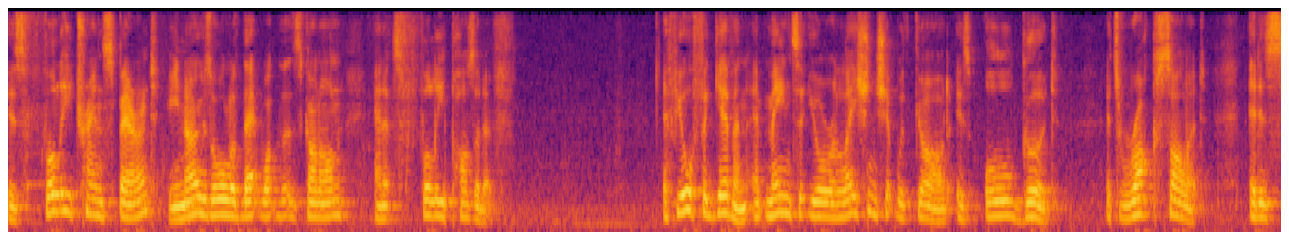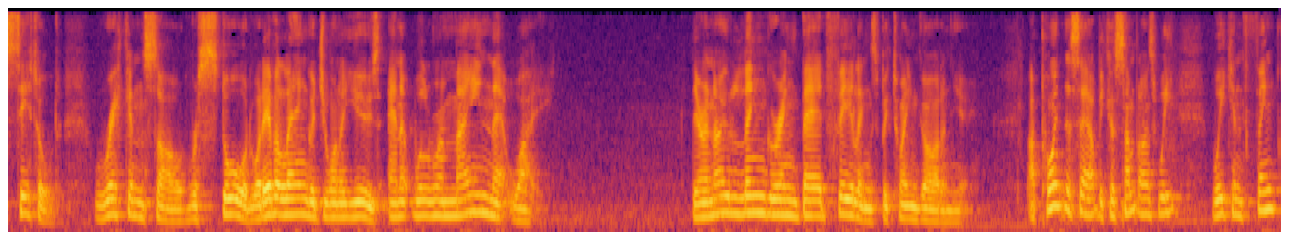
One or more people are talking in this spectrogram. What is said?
is fully transparent. He knows all of that, what has gone on, and it's fully positive. If you're forgiven, it means that your relationship with God is all good. It's rock solid. It is settled reconciled, restored, whatever language you want to use, and it will remain that way. There are no lingering bad feelings between God and you. I point this out because sometimes we, we can think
